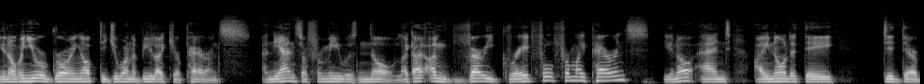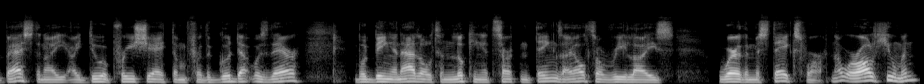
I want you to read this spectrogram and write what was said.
you know, when you were growing up, did you want to be like your parents? And the answer for me was no. Like, I, I'm very grateful for my parents, you know, and I know that they did their best and I, I do appreciate them for the good that was there. But being an adult and looking at certain things, I also realize where the mistakes were. Now, we're all human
